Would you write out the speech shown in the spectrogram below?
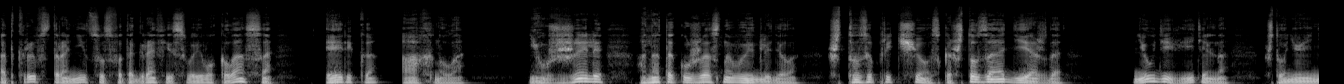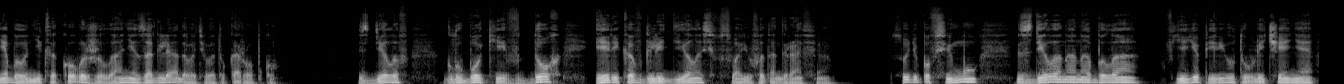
Открыв страницу с фотографией своего класса, Эрика ахнула. Неужели она так ужасно выглядела? Что за прическа? Что за одежда? Неудивительно, что у нее не было никакого желания заглядывать в эту коробку. Сделав глубокий вдох, Эрика вгляделась в свою фотографию. Судя по всему, сделана она была в ее период увлечения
